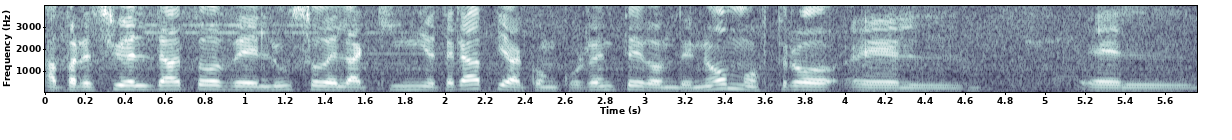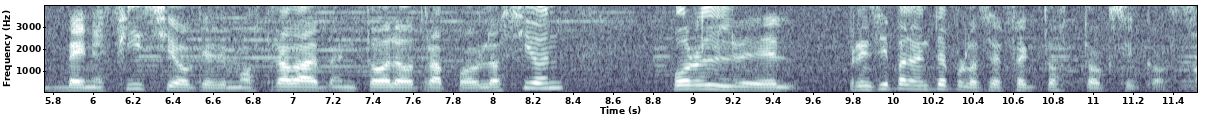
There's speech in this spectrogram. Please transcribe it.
apareció el dato del uso de la quimioterapia concurrente, donde no mostró el, el beneficio que demostraba en toda la otra población, principalmente por los efectos tóxicos.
